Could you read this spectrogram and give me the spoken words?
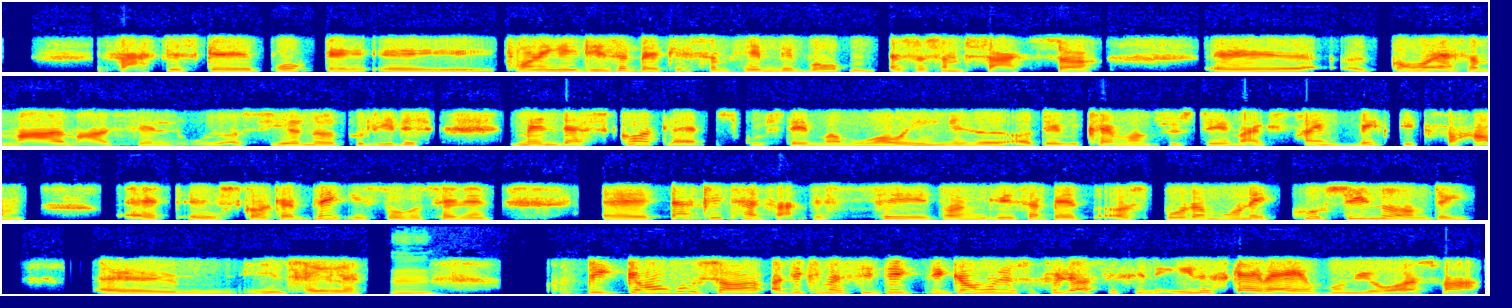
faktisk øh, brugte øh, dronning Elisabeth som hemmelig våben. Altså som sagt, så øh, går hun altså meget, meget sjældent ud og siger noget politisk. Men da Skotland skulle stemme om uafhængighed, og David Cameron synes, det var ekstremt vigtigt for ham, at øh, Skotland blev i Storbritannien, øh, der gik han faktisk til dronning Elisabeth og spurgte, om hun ikke kunne sige noget om det øh, i en tale. Mm. Og det gjorde hun så, og det kan man sige, det, det gjorde hun jo selvfølgelig også i sin egenskab af, at hun jo også var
